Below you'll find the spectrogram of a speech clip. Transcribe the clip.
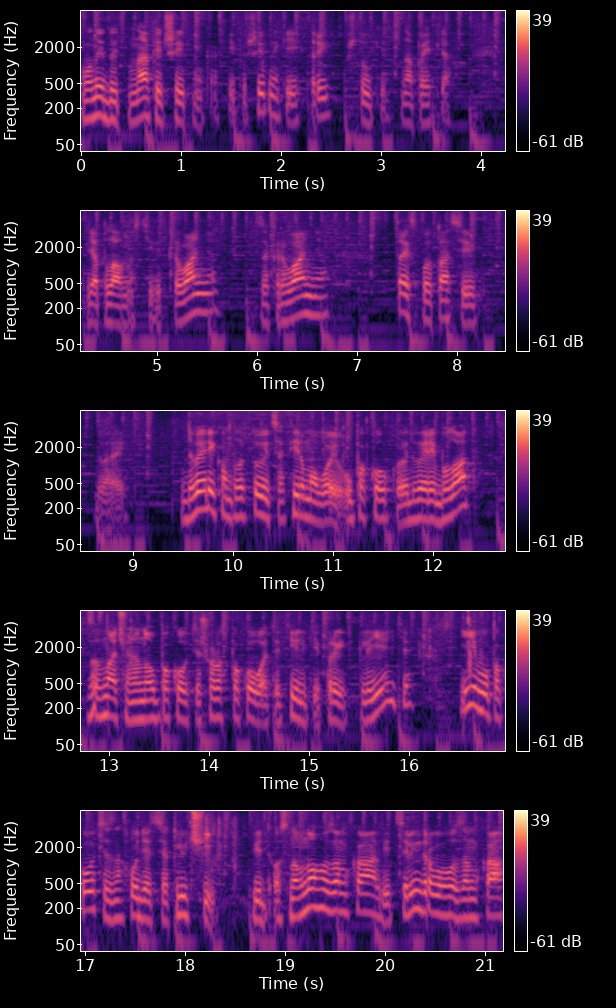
вони йдуть на підшипниках. І підшипники їх три штуки на петлях для плавності відкривання, закривання та експлуатації дверей. Двері комплектуються фірмовою упаковкою двері Булат. Зазначено на упаковці, що розпаковувати тільки при клієнті. І в упаковці знаходяться ключі від основного замка, від циліндрового замка,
